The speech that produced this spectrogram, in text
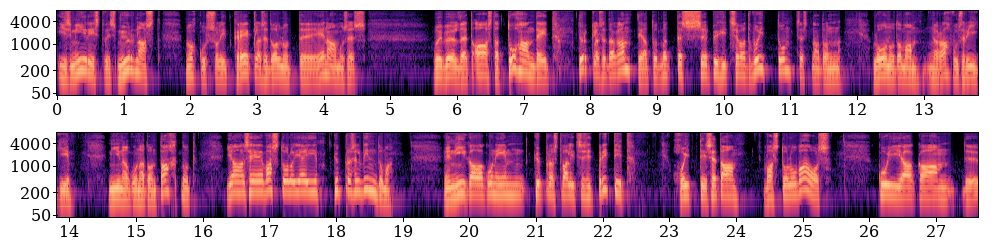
Izmirist või Smürnast, noh, kus olid kreeklased olnud enamuses võib öelda, et aastatuhandeid, türklased aga teatud mõttes pühitsevad võitu, sest nad on loonud oma rahvusriigi nii, nagu nad on tahtnud ja see vastuolu jäi Küprosel vinduma. Niikaua, kuni Küprost valitsesid britid, hoiti seda vastuolu vaos, kui aga e,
